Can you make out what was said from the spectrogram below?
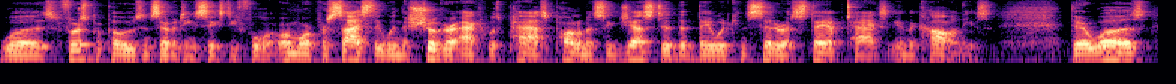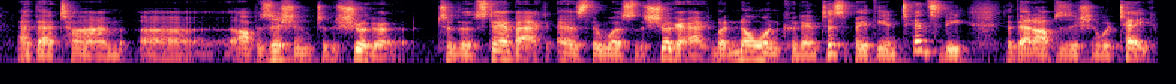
was first proposed in 1764, or more precisely, when the Sugar Act was passed, Parliament suggested that they would consider a stamp tax in the colonies. There was, at that time, uh, opposition to the sugar to the Stamp Act as there was to the Sugar Act, but no one could anticipate the intensity that that opposition would take.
